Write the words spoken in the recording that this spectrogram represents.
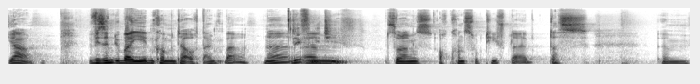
ja, wir sind über jeden Kommentar auch dankbar. Ne? Definitiv. Ähm, solange es auch konstruktiv bleibt. Das, ähm,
